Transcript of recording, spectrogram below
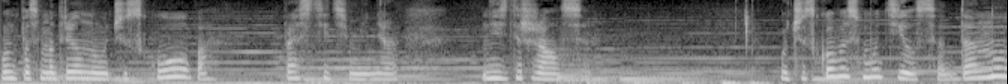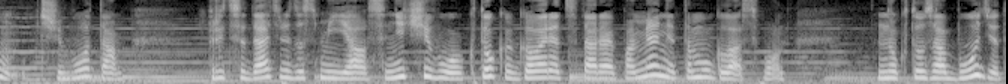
Он посмотрел на участкового. «Простите меня, не сдержался». Участковый смутился. Да ну, чего там? Председатель засмеялся. Ничего, кто, как говорят, старая помянет, тому глаз вон. Но кто забудет,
